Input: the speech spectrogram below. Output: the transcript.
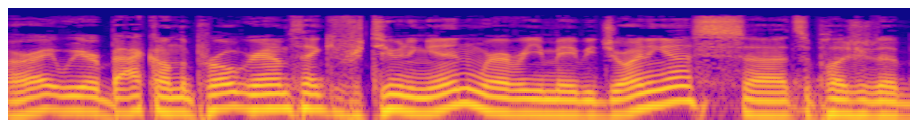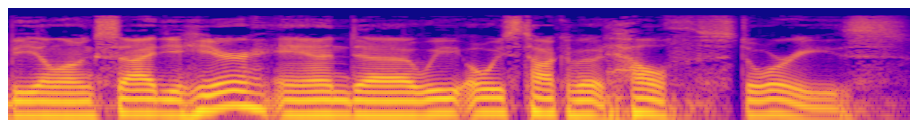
All right, we are back on the program. Thank you for tuning in wherever you may be joining us. Uh, it's a pleasure to be alongside you here. And uh, we always talk about health stories.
